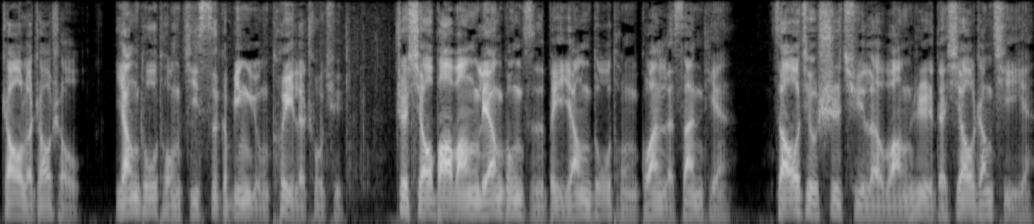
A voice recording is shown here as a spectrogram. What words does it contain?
招了招手，杨都统及四个兵勇退了出去。这小八王梁公子被杨都统关了三天，早就失去了往日的嚣张气焰。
